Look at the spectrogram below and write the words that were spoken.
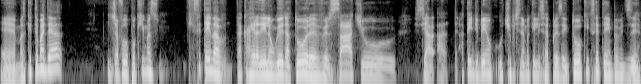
É, mas que tem uma ideia, a gente já falou um pouquinho, mas o que você tem da, da carreira dele? É um grande ator, é versátil, se a, atende bem o, o, tipo de cinema que ele se apresentou? O que, que você tem para me dizer?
